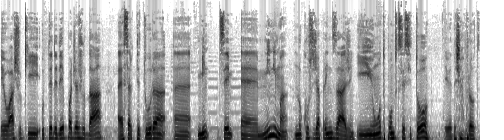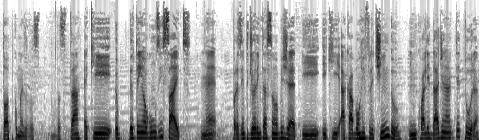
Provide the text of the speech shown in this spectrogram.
eu acho que o TDD pode ajudar essa arquitetura é, min, ser é, mínima no custo de aprendizagem. E um outro ponto que você citou, eu ia deixar para outro tópico, mas eu vou, vou citar, é que eu, eu tenho alguns insights, né? Por exemplo, de orientação a objeto, e, e que acabam refletindo em qualidade na arquitetura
